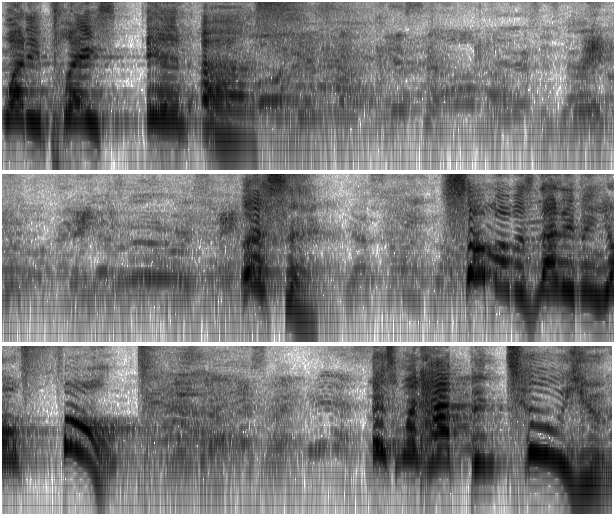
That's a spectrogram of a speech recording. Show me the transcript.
what he placed in us. Listen, some of it's not even your fault. It's what happened to you.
